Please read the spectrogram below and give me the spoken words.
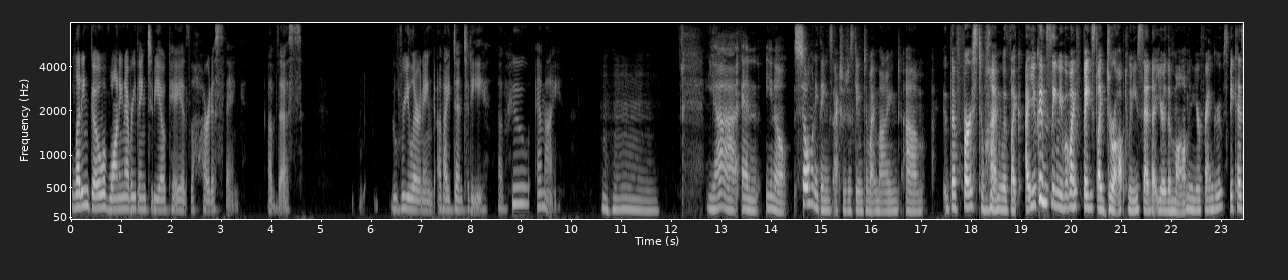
Letting go of wanting everything to be okay is the hardest thing of this relearning of identity of who am I? Mm-hmm. Yeah, and you know, so many things actually just came to my mind. Um the first one was like I, you couldn't see me but my face like dropped when you said that you're the mom in your friend groups because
